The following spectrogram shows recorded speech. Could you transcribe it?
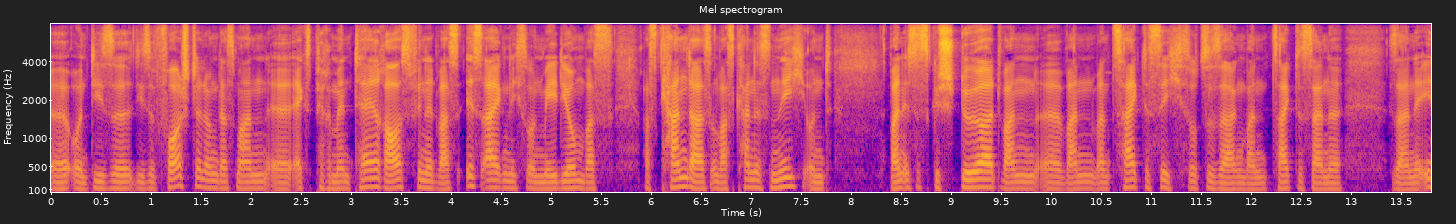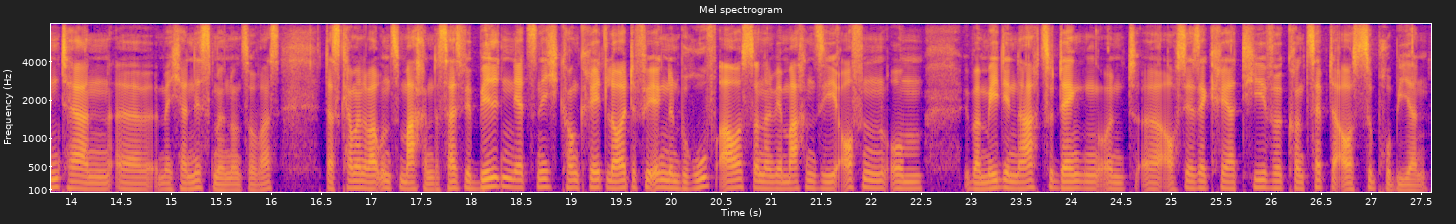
Äh, Und diese, diese Vorstellung, dass man äh, experimentell rausfindet, was ist eigentlich so ein Medium, was, was kann das und was kann es nicht und wann ist es gestört, wann, äh, wann, wann zeigt es sich sozusagen, wann zeigt es seine, seine internen äh, Mechanismen und sowas. Das kann man bei uns machen. Das heißt, wir bilden jetzt nicht konkret Leute für irgendeinen Beruf aus, sondern wir machen sie offen, um über Medien nachzudenken und äh, auch sehr, sehr kreative Konzepte auszuprobieren.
